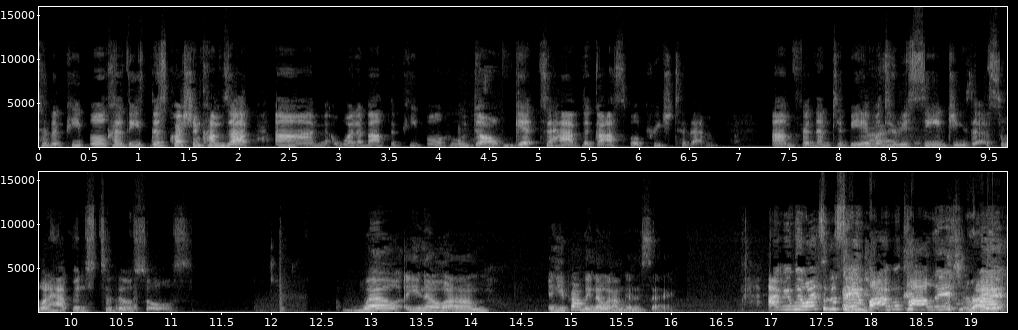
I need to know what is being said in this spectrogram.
to the people? Because this question comes up. Um, what about the people who don't get to have the gospel preached to them, um, for them to be able to receive Jesus? What happens to those souls? well you know um, and you probably know what i'm going to say I mean, we went to the same Bible college, Right.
